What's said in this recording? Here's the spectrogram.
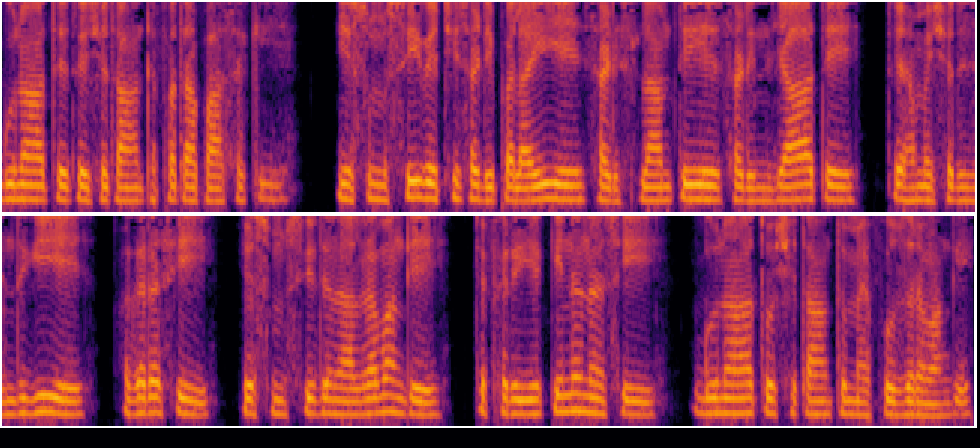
ਗੁਨਾਹ ਤੇ ਤੇ ਸ਼ੈਤਾਨ ਤੇ ਫਤਹ ਪਾ ਸਕੀਏ ਯਿਸੂ ਮਸੀਹ ਵਿੱਚ ਹੀ ਸਾਡੀ ਭਲਾਈ ਹੈ ਸਾਡੀ ਸਲਾਮਤੀ ਹੈ ਸਾਡੀ ਨਜਾਤ ਹੈ ਤੇ ਹਮੇਸ਼ਾ ਦੀ ਜ਼ਿੰਦਗੀ ਹੈ ਅਗਰ ਅਸੀਂ ਯਿਸੂ ਮਸੀਹ ਦੇ ਨਾਲ ਰਵਾਂਗੇ ਤੇ ਫਿਰ ਯਕੀਨਨ ਅਸੀਂ ਗੁਨਾਹ ਤੋਂ ਸ਼ੈਤਾਨ ਤੋਂ ਮਹਿਫੂਜ਼ ਰਵਾਂਗੇ,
